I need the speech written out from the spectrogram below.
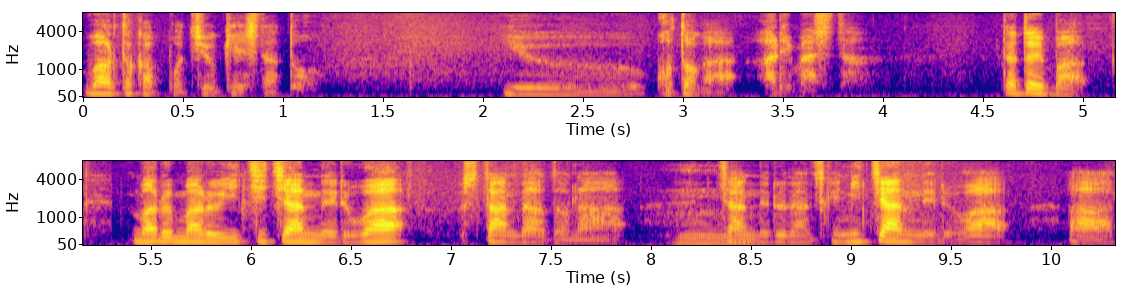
ー、ワールドカップを中継したということがありました。例えば丸々1チャンネルはスタンダードなチャンネルなんですけど、うん、2チャンネルはあ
